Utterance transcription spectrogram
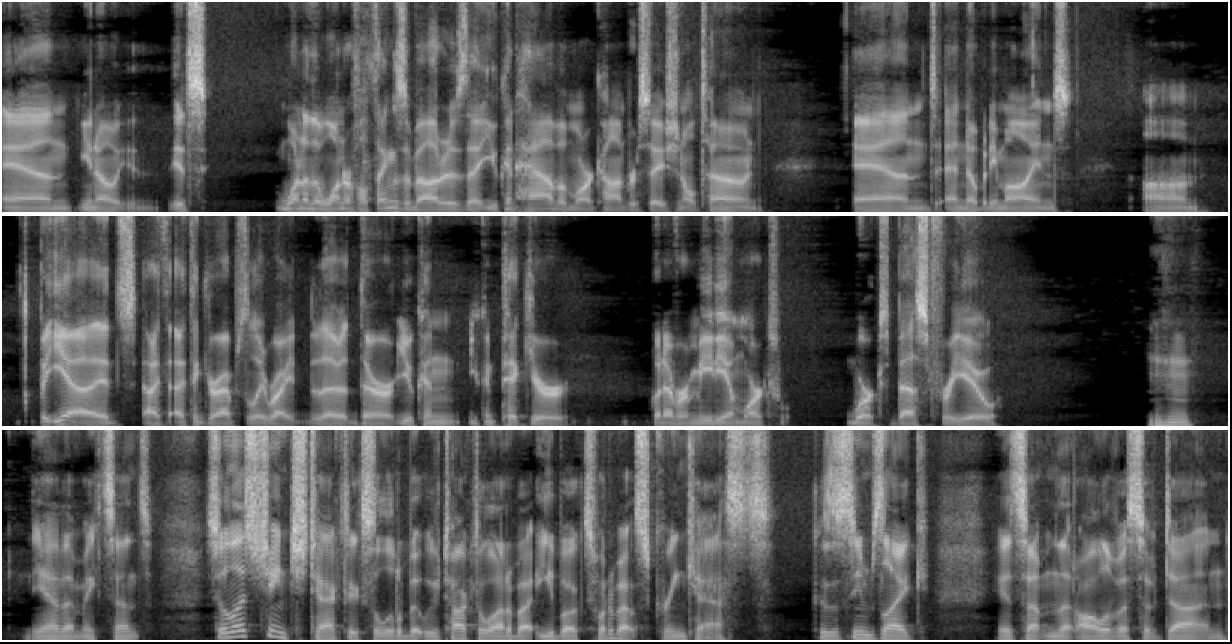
and you know, it's one of the wonderful things about it is that you can have a more conversational tone, and and nobody minds. Um, but yeah, it's I, I think you're absolutely right. The, there you can you can pick your whatever medium works works best for you. mm-hmm. Yeah, that makes sense. So let's change tactics a little bit. We've talked a lot about ebooks. What about screencasts? Because it seems like it's something that all of us have done.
